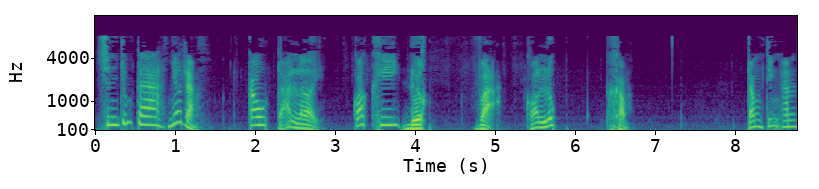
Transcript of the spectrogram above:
Xin chúng ta nhớ rằng, câu trả lời có khi được và có lúc không. Trong tiếng Anh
